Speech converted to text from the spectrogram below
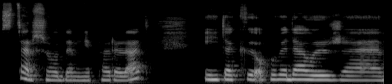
starsze ode mnie parę lat i tak opowiadały, że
